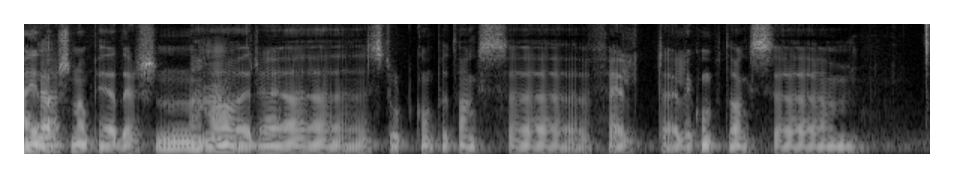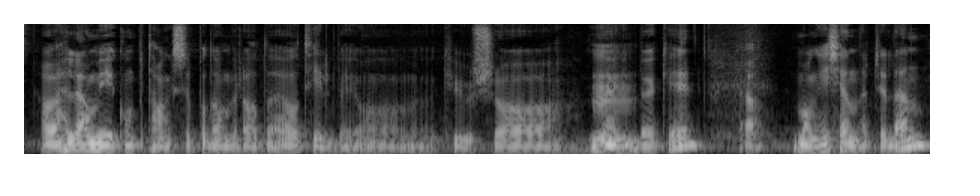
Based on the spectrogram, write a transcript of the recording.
Einarsen og Pedersen har uh, stort kompetansefelt, eller kompetanse eller har mye kompetanse på det området og tilbyr jo kurs og bøker. bøker. Ja. Mange kjenner til den.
